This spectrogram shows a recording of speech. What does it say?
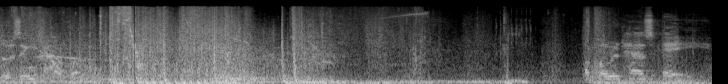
Losing Alpha. Opponent has A.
